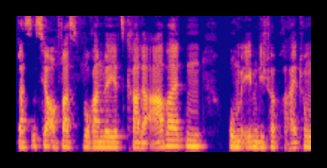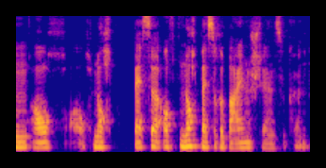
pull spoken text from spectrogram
das ist ja auch was, woran wir jetzt gerade arbeiten, um eben die Verbreitung auch, auch noch besser, auf noch bessere Beine stellen zu können.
